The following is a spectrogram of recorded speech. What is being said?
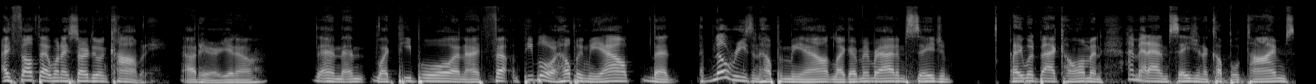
I felt that when I started doing comedy out here, you know, and and like people, and I felt people were helping me out that have no reason helping me out. Like I remember Adam Sage, and I went back home and I met Adam Sajan a couple of times.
